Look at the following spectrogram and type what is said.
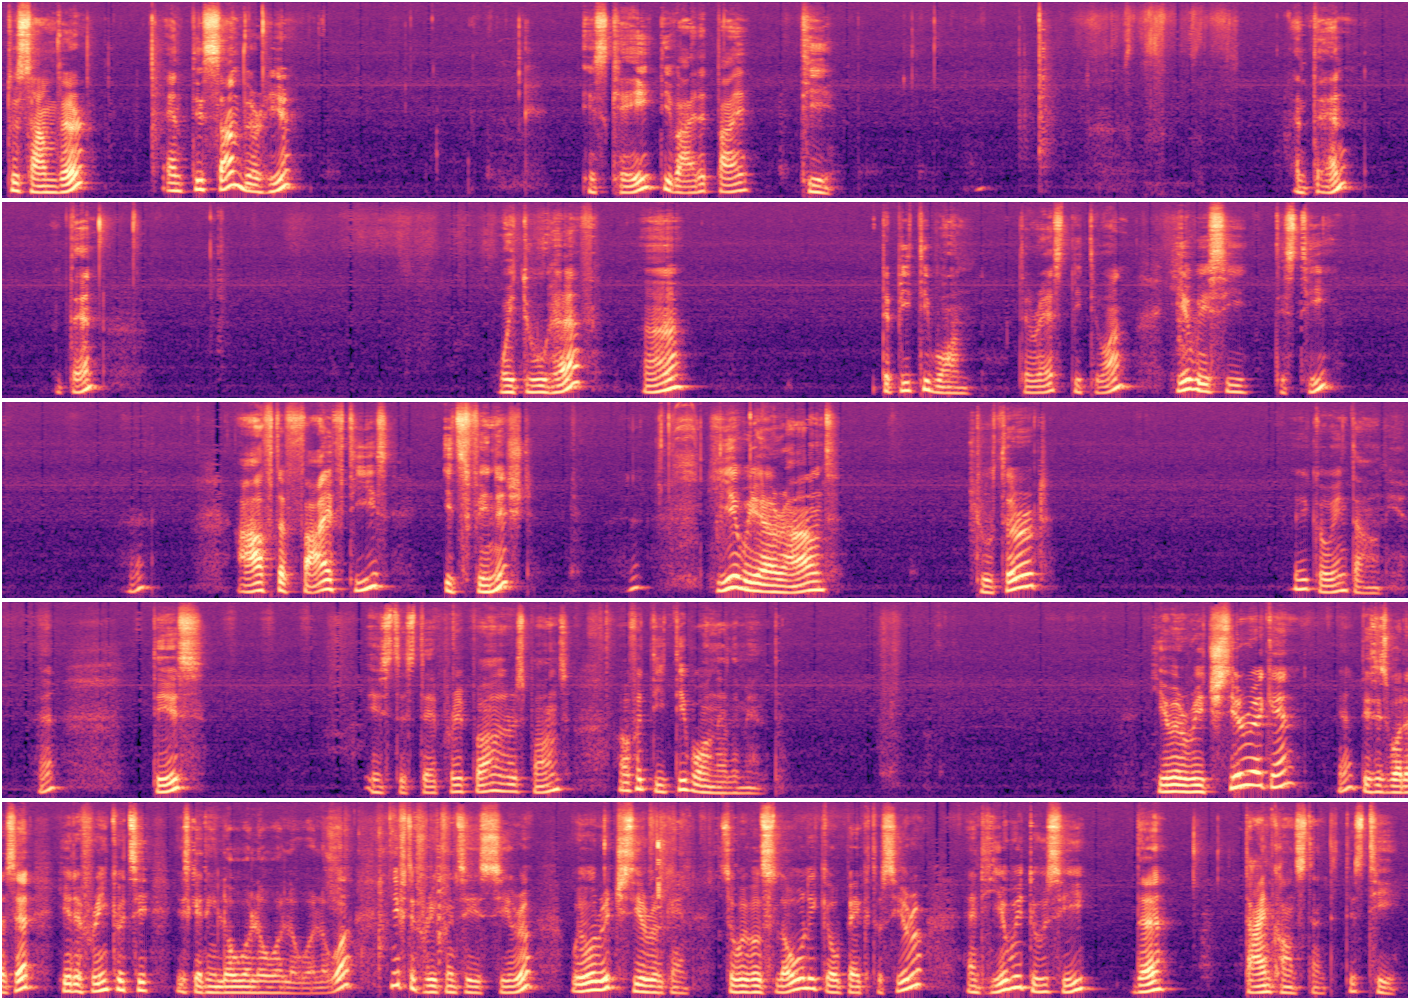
to somewhere and this somewhere here is k divided by t. And then, then we do have uh, the PT1, the rest PT1. Here we see this T. Uh, after five T's, it's finished. Here we are around two third. We're going down here. This is the step response of a DT1 element. Here we reach zero again. Yeah, this is what I said. Here the frequency is getting lower, lower, lower, lower. If the frequency is zero, we will reach zero again. So we will slowly go back to zero. And here we do see the time constant, this t.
